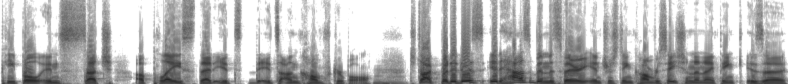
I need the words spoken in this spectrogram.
people in such a place that it's it's uncomfortable mm-hmm. to talk but it is it has been this very interesting conversation and i think is a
